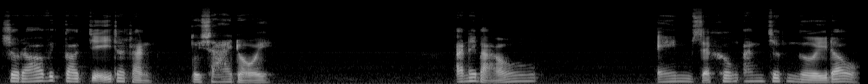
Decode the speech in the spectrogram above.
Sau đó victor chỉ ra rằng tôi sai rồi. Anh ấy bảo em sẽ không ăn chân người đâu.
